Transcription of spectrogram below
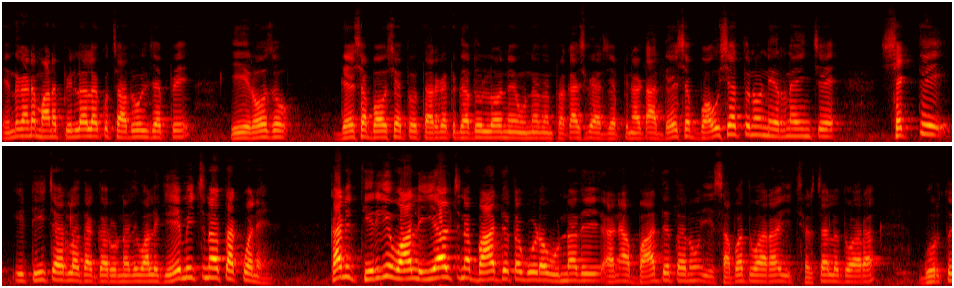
ఎందుకంటే మన పిల్లలకు చదువులు చెప్పి ఈరోజు దేశ భవిష్యత్తు తరగతి గదుల్లోనే ఉన్నదని ప్రకాష్ గారు చెప్పినట్టు ఆ దేశ భవిష్యత్తును నిర్ణయించే శక్తి ఈ టీచర్ల దగ్గర ఉన్నది. వాళ్ళకి ఏమి ఇచ్చినా తక్కువనే. కానీ తిరిగి వాళ్ళు ఇవ్వాల్సిన బాధ్యత కూడా ఉన్నది అని ఆ బాధ్యతను ఈ సభ ద్వారా ఈ చర్చల ద్వారా గుర్తు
